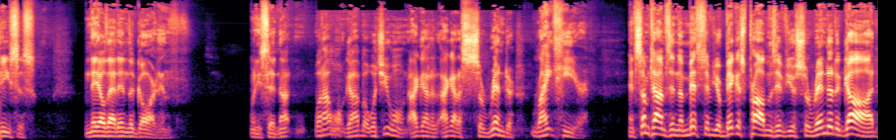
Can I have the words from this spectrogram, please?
Jesus nailed that in the garden when he said, Not what I want, God, but what you want. I got I gotta surrender right here. And sometimes, in the midst of your biggest problems, if you surrender to God,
